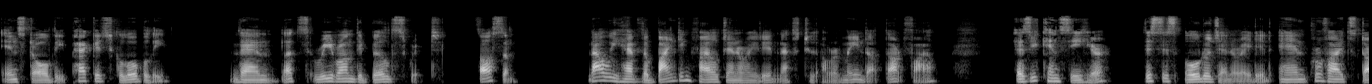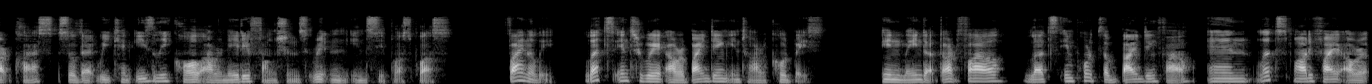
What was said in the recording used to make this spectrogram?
install the package globally, then let's rerun the build script. Awesome. Now we have the binding file generated next to our main.dart file. As you can see here, this is auto-generated and provides Dart class so that we can easily call our native functions written in C++. Finally, let's integrate our binding into our codebase. In main.dart file, let's import the binding file and let's modify our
